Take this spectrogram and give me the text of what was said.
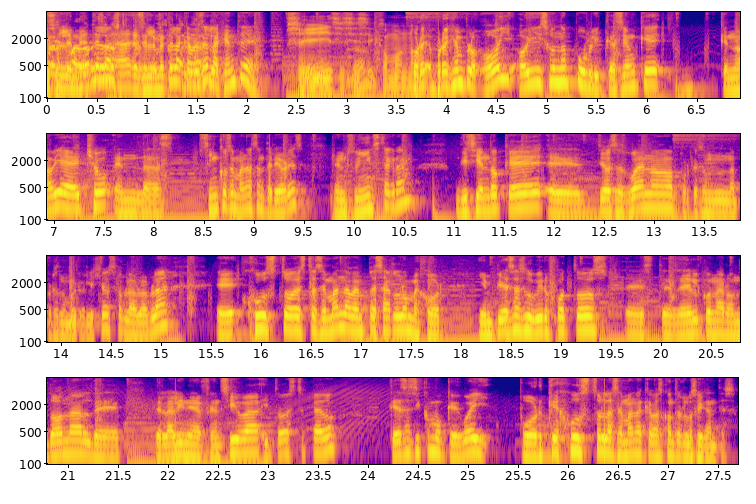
Pero se, le mete la, se le mete la cabeza a la gente. Sí, sí, sí, sí, cómo no. Por, por ejemplo, hoy, hoy hizo una publicación que, que no había hecho en las cinco semanas anteriores en su Instagram, diciendo que eh, Dios es bueno porque es una persona muy religiosa, bla, bla, bla. Eh, justo esta semana va a empezar lo mejor y empieza a subir fotos este, de él con Aaron Donald, de, de la línea defensiva y todo este pedo, que es así como que, güey, ¿por qué justo la semana que vas contra los gigantes?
